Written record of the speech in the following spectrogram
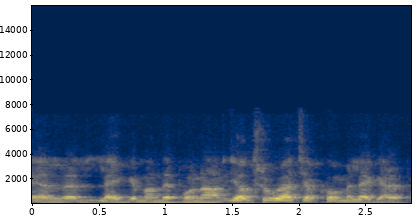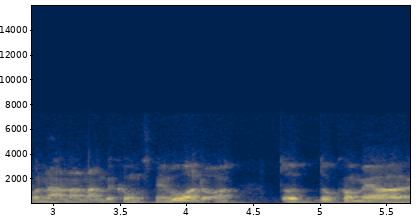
eller lägger man det på en annan? Jag tror att jag kommer lägga det på en annan ambitionsnivå då. Då, då kommer jag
